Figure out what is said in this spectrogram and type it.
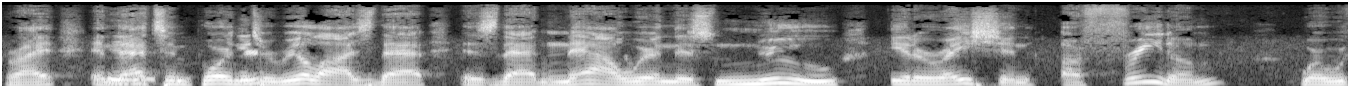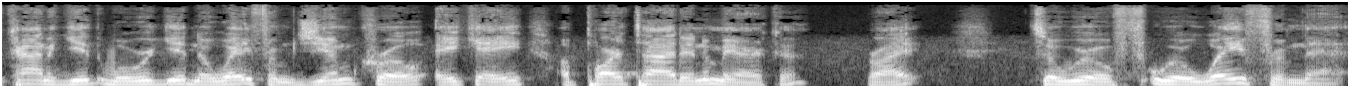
Right. And yeah. that's important to realize that is that now we're in this new iteration of freedom where we kind of get where we're getting away from Jim Crow, aka apartheid in America, right? So we're we're away from that.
